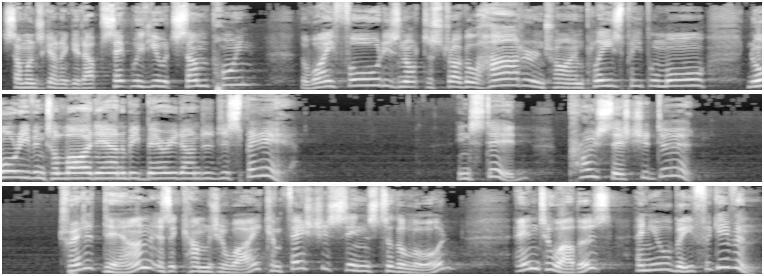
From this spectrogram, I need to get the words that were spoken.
Someone's going to get upset with you at some point. The way forward is not to struggle harder and try and please people more, nor even to lie down and be buried under despair. Instead, process your dirt. Tread it down as it comes your way, confess your sins to the Lord, and to others, and you will be forgiven.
